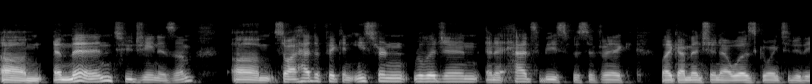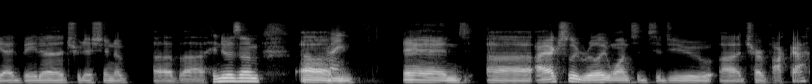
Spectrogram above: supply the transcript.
and then to Jainism. Um, so I had to pick an Eastern religion, and it had to be specific. Like I mentioned, I was going to do the Advaita tradition of of uh, Hinduism, um, right. and uh, I actually really wanted to do uh, Charvaka,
